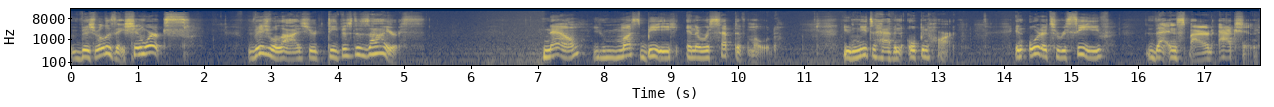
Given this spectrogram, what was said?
visualization works. Visualize your deepest desires. Now you must be in a receptive mode. You need to have an open heart in order to receive that inspired action.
